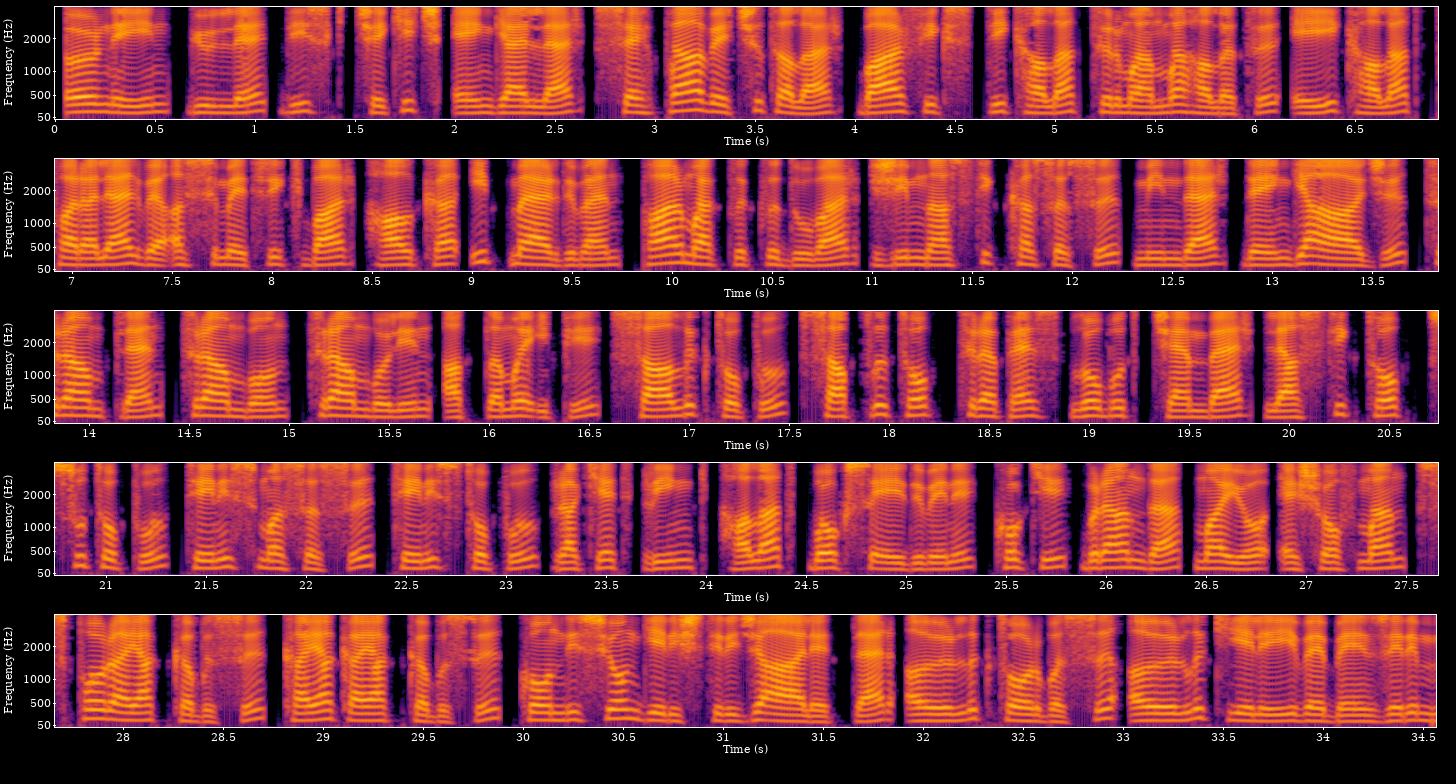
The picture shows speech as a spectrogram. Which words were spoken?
Örneğin, gülle, disk, çekiç, engeller, sehpa ve çıtalar, barfix, dik halat, tırmanma halatı, eğik halat, paralel ve asimetrik bar, halka, ip merdiven, parmaklıklı duvar, jimnastik kasası, minder, denge ağacı, tramplen, trambon, trambolin, atlama ipi, sağlık topu, saplı top, trapez, lobut, çember, lastik top, su topu, tenis masası, tenis topu, raket, ring, halat, boks eldiveni, koki, branda, mayo, eşofman, spor ayakkabısı, kayak ayakkabısı, kondisyon geliştirici aletler, ağırlık torbası, ağırlık yeleği ve benzeri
